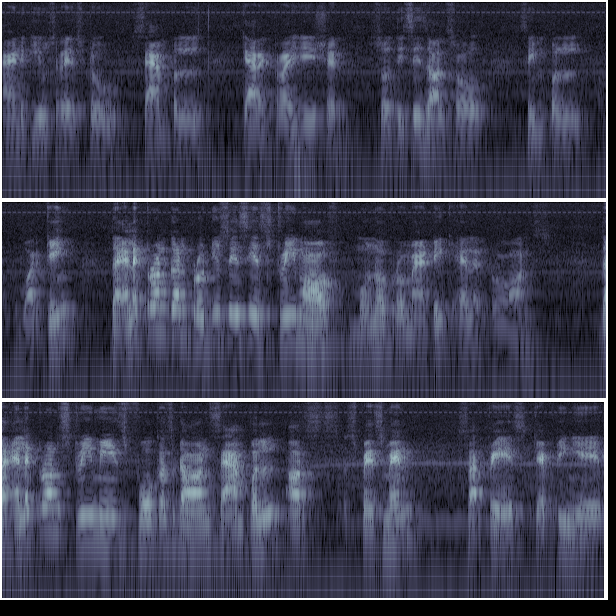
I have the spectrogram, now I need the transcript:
and gives rise to sample characterization. So this is also simple working. The electron gun produces a stream of monochromatic electrons. The electron stream is focused on sample or specimen surface kept in a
